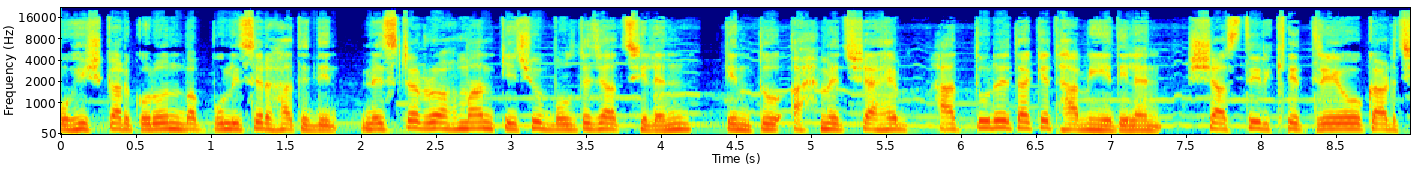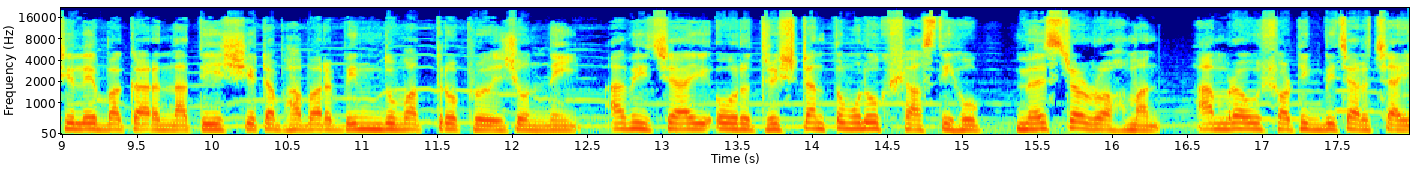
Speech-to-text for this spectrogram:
বহিষ্কার করুন বা পুলিশের হাতে দিন। মিস্টার রহমান কিছু বলতে যাচ্ছিলেন, কিন্তু আহমেদ সাহেব হাত তুলে তাকে থামিয়ে দিলেন। শাস্তির ক্ষেত্রে ও কার ছেলে বা কার নাতি সেটা ভাবার বিন্দুমাত্র প্রয়োজন নেই। আমি চাই ওর দৃষ্টান্তমূলক শাস্তি হোক। মিস্টার রহমান, আমরাও সঠিক বিচার চাই।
